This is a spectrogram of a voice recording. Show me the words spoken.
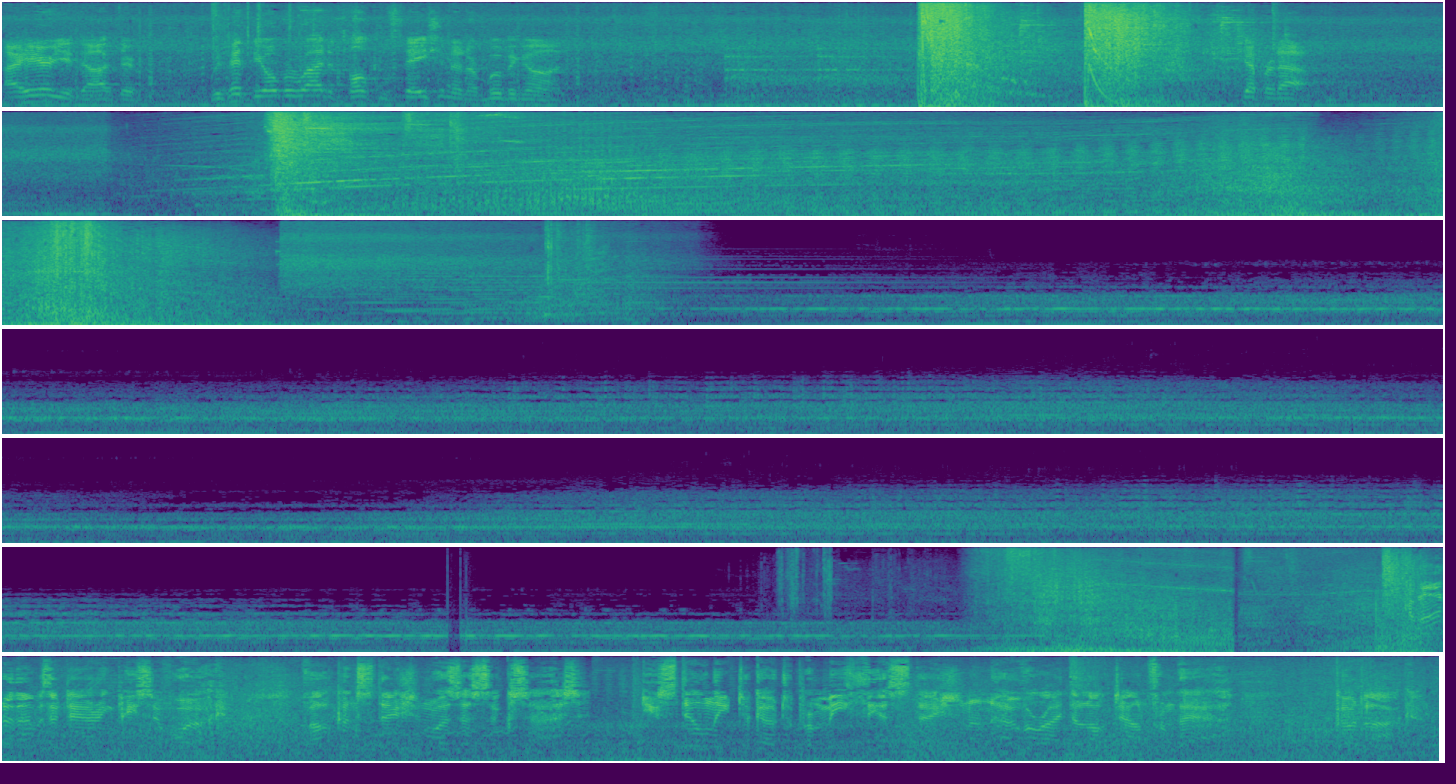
I hear you, Doctor. We've hit the override at Vulcan Station and are moving on. Shepard out. Station was a success. You still need to go to Prometheus station and override the lockdown from there. Good luck.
